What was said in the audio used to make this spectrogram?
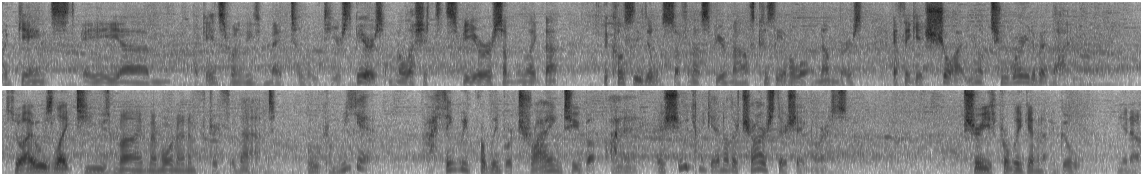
against a um, against one of these mid to low tier spears, a militia spear or something like that because they don't suffer that spear mass, because they have a lot of numbers, if they get shot, you're not too worried about that. So I always like to use my, my Morning Infantry for that. Oh, can we get... I think we probably were trying to, but I, I sure we can get another charge there, Chuck Norris. I'm sure he's probably giving it a go, you know.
